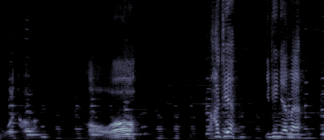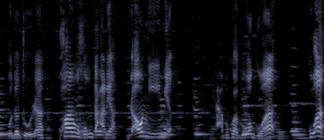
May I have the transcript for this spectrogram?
过他？好啊。哈杰，你听见没？我的主人宽宏大量，饶你一命，你还不快给我滚！滚，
